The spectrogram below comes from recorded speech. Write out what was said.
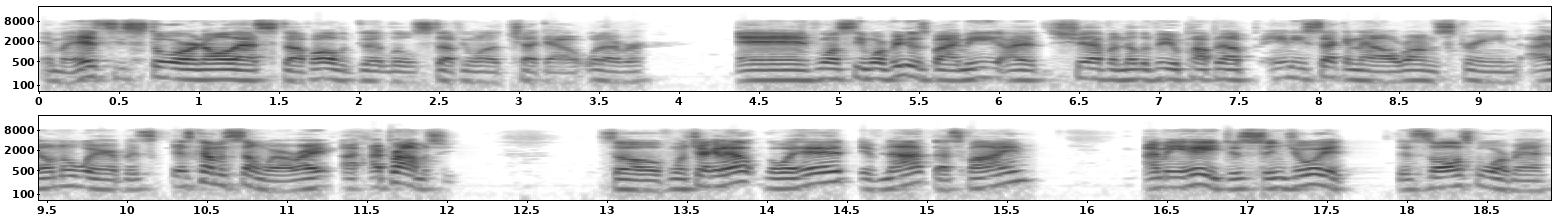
and my Etsy store and all that stuff, all the good little stuff you want to check out, whatever. And if you want to see more videos by me, I should have another video popping up any second now around the screen. I don't know where, but it's, it's coming somewhere, all right? I, I promise you. So if you want to check it out, go ahead. If not, that's fine. I mean, hey, just enjoy it. This is all it's for, man.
